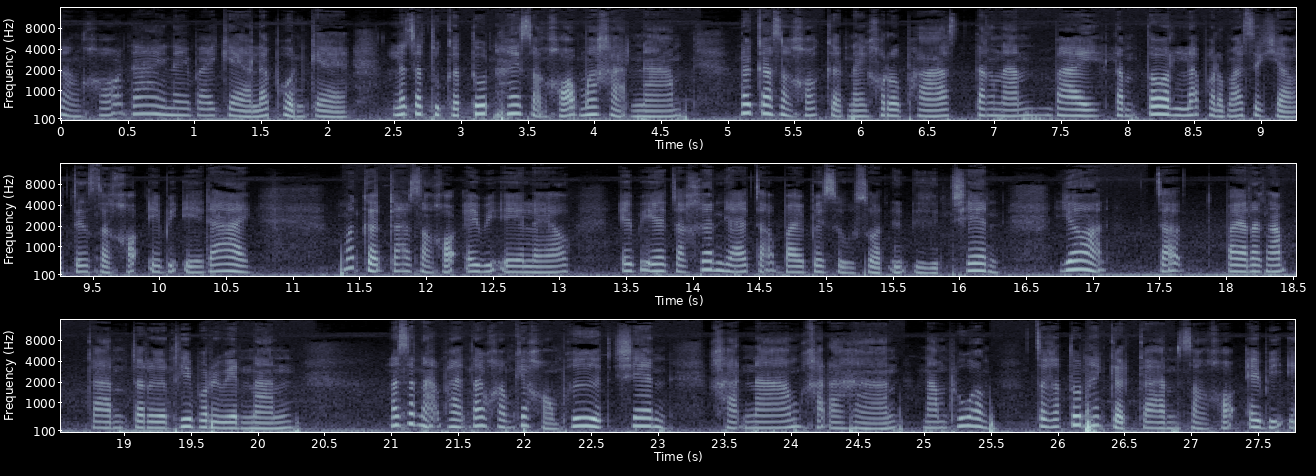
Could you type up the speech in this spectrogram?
สังเคราะห์ได้ในใบแก่และผลแก่ และจะถูกกระตุ้นให้สังเคราะห์เมื่อขาดน้ำโดยการสังเคราะห์เกิดในคลอโรพลาสดังนั้นใบลำต้นและผลไม้สีเขียวจึงสังเคราะห์ ABA ได้ เมื่อเกิดการสังเคราะห์ ABA แล้ว ABA จะเคลื่อนย้ายจากใบไปสู่ส่วนอื่นๆ เช่น ยอดจะไประงับการเจริญที่บริเวณนั้น ลักษณะภายใต้ความเครียดของพืช เช่น ขาดน้ำ ขาดอาหาร น้ำท่วม จะกระตุ้นให้เกิดการสังเคราะห์ ABA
